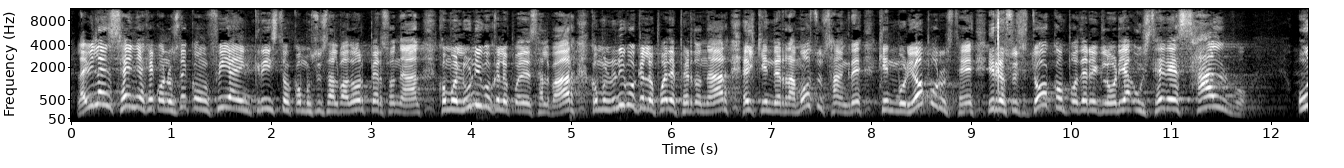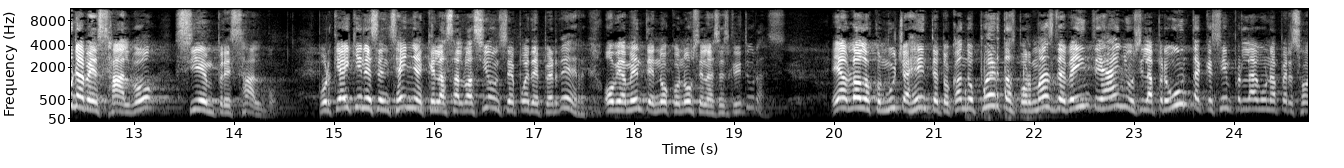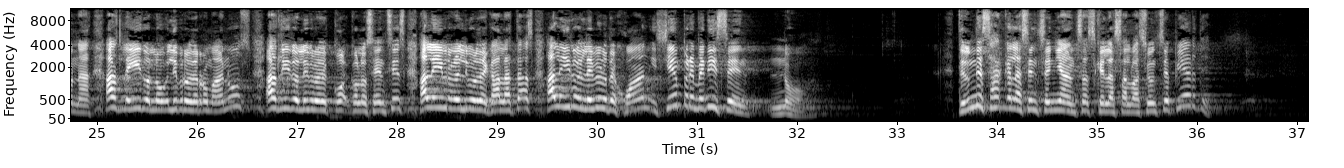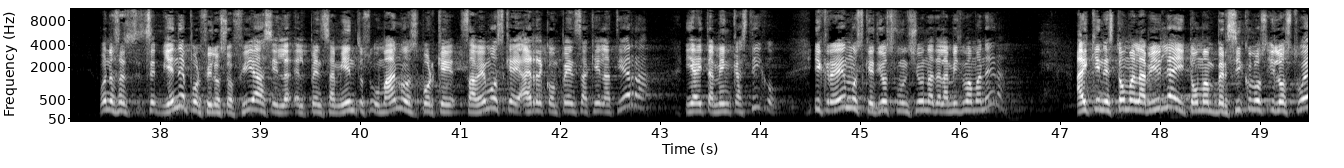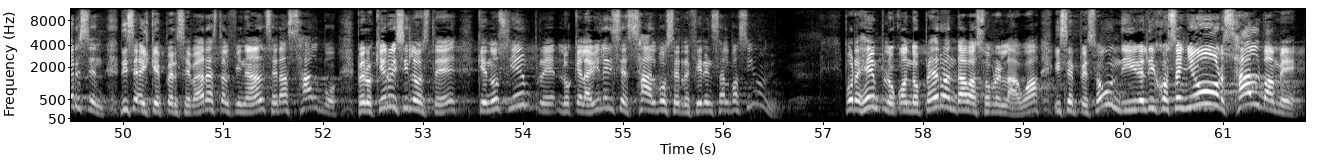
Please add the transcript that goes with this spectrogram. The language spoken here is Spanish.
La Biblia enseña que cuando usted confía en Cristo como su Salvador personal, como el único que lo puede salvar, como el único que lo puede perdonar, el quien derramó su sangre, quien murió por usted y resucitó con poder y gloria, usted es salvo. Una vez salvo, siempre salvo. Porque hay quienes enseñan que la salvación se puede perder. Obviamente no conocen las escrituras. He hablado con mucha gente tocando puertas por más de 20 años y la pregunta que siempre le hago a una persona, ¿has leído el libro de Romanos? ¿Has leído el libro de Colosenses? ¿Has leído el libro de Gálatas? ¿Has leído el libro de Juan? Y siempre me dicen, no. ¿De dónde sacan las enseñanzas que la salvación se pierde? Bueno, se, viene por filosofías y el pensamientos humanos porque sabemos que hay recompensa aquí en la tierra y hay también castigo. Y creemos que Dios funciona de la misma manera. Hay quienes toman la Biblia y toman versículos y los tuercen. Dice, el que persevera hasta el final será salvo. Pero quiero decirle a usted que no siempre lo que la Biblia dice salvo se refiere en salvación. Por ejemplo, cuando Pedro andaba sobre el agua y se empezó a hundir, él dijo, Señor, sálvame.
